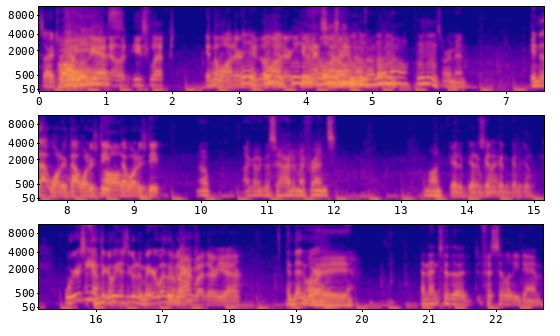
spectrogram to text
Sorry, Twingo. Oh, Okay, yes. don't. He's flipped. In the Oh, water. didn't. Into the mm-hmm. water. Mm-hmm. Get him in the water. no, no, no, no. Mm-hmm. Sorry, man. Into that water. That water's deep. Oh. That water's deep. Nope. I gotta go say hi to my friends. Come on. Get him, get him, get him, get him, get him, get him. Where does he have to go? He has to go to Merryweather The Dock? Merryweather, yeah. And then where? Hey, And then to the facility dam.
